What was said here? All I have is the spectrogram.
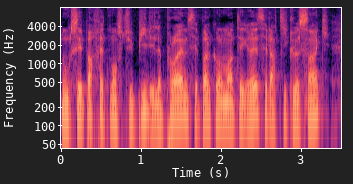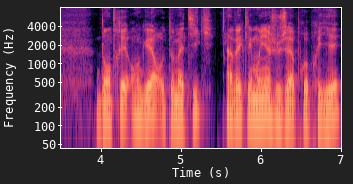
Donc c'est parfaitement stupide. Et le problème, c'est pas le commandement intégré, c'est l'article 5 d'entrée en guerre automatique avec les moyens jugés appropriés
